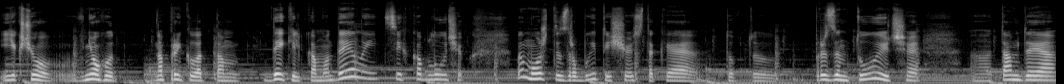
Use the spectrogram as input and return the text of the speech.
якщо в нього, наприклад, там декілька моделей цих каблучок, ви можете зробити щось таке, тобто презентуючи, е, там, де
